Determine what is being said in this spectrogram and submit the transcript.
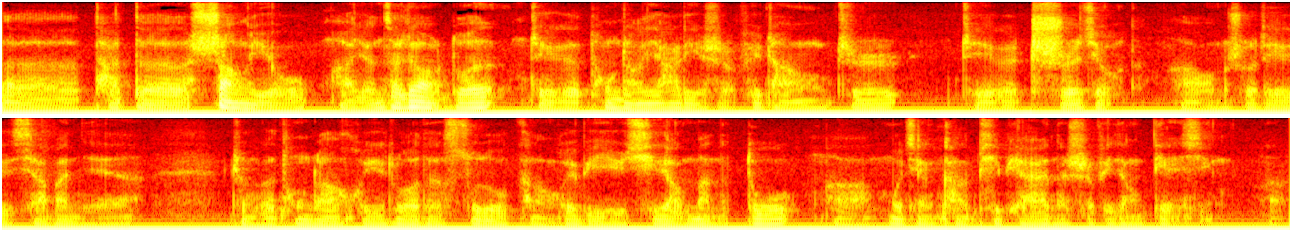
呃，它的上游啊，原材料端这个通胀压力是非常之这个持久的啊。我们说这个下半年整个通胀回落的速度可能会比预期要慢得多啊。目前看 PPI 呢是非常典型啊，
